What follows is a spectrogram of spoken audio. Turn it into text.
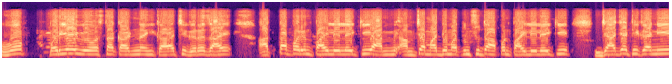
व पर्यायी व्यवस्था काढणं ही काळाची गरज आहे. आत्तापर्यंत पाहिलेलं आहे की आम्ही आमच्या माध्यमातून सुद्धा आपण पाहिलेलं आहे की ज्या ज्या ठिकाणी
